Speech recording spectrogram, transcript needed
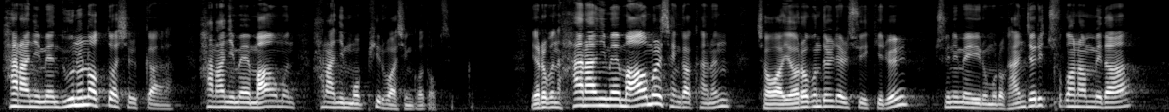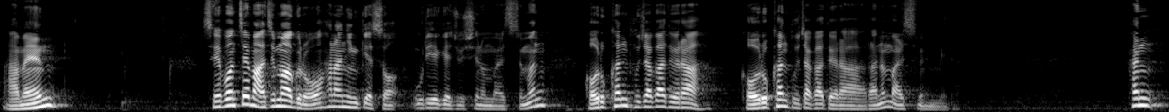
하나님의 눈은 어떠실까? 하나님의 마음은 하나님 뭐 필요하신 것 없을까? 여러분 하나님의 마음을 생각하는 저와 여러분들 될 수 있기를 주님의 이름으로 간절히 축원합니다. 아멘. 세 번째 마지막으로 하나님께서 우리에게 주시는 말씀은 거룩한 부자가 되라. 거룩한 부자가 되라라는 말씀입니다. 한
